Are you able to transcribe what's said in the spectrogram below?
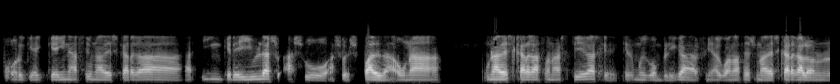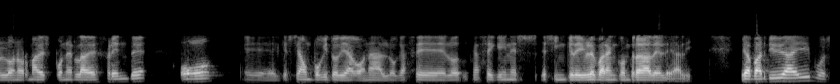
porque Kane hace una descarga increíble a su, a su, espalda, una, una descarga a zonas ciegas que, es muy complicada. Al final, cuando haces una descarga, lo, normal es ponerla de frente o eh, que sea un poquito diagonal. Lo que hace, lo que hace Kane es, es increíble para encontrar a Dele Alli. Y a partir de ahí, pues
